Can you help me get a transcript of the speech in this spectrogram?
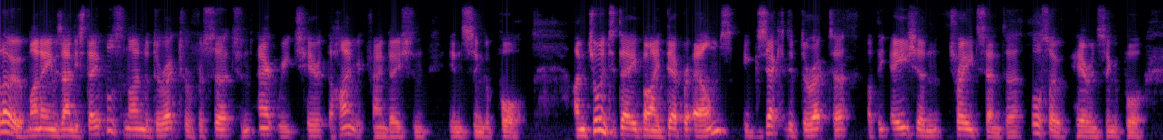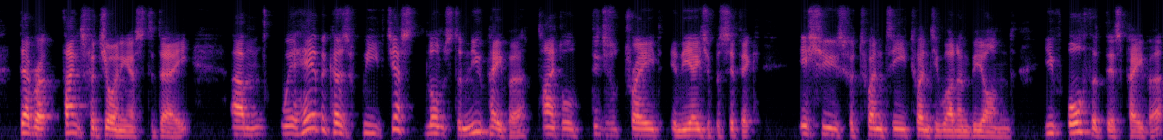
Hello, my name is Andy Staples, and I'm the Director of Research and Outreach here at the Hinrich Foundation in Singapore. I'm joined today by Deborah Elms, Executive Director of the Asian Trade Centre, also here in Singapore. Deborah, thanks for joining us today. Um, we're here because we've just launched a new paper titled Digital Trade in the Asia Pacific Issues for 2021 and Beyond. You've authored this paper,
